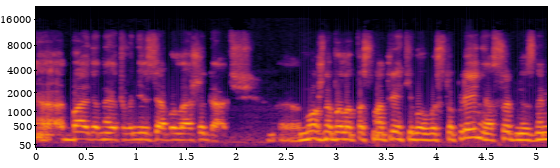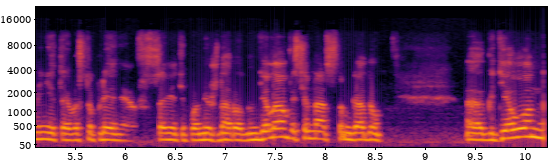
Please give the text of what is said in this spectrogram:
э, от Байдена этого нельзя было ожидать. Э, можно было посмотреть его выступление, особенно знаменитое выступление в Совете по международным делам в 2018 году, где он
